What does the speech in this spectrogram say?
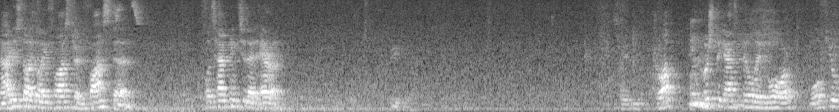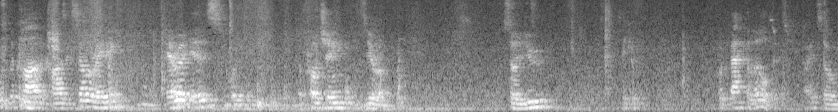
Now you start going faster and faster. What's happening to that error? So you drop, push the gas pedal in more, more fuel to the car, the car's accelerating. Error is approaching zero. So you take your foot back a little bit, right? So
